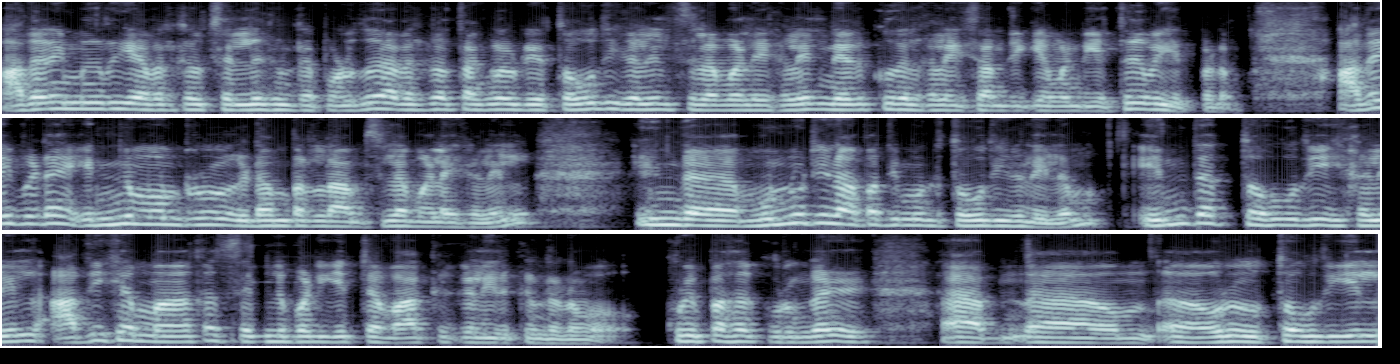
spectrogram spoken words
அதனை மீறி அவர்கள் செல்லுகின்ற பொழுது அவர்கள் தங்களுடைய தொகுதிகளில் சில வேளைகளில் நெருக்குதல்களை சந்திக்க வேண்டிய தேவை ஏற்படும். அதைவிட இன்னும் ஒன்று இடம்பெறலாம் சில வேளைகளில் இந்த முன்னூற்றி நாற்பத்தி மூன்று தொகுதிகளிலும் எந்த தொகுதிகளில் அதிகமாக செல்லுபடியற்ற வாக்குகள் இருக்கின்றனவோ? குறிப்பாக கூறுங்கள் ஒரு தொகுதியில்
